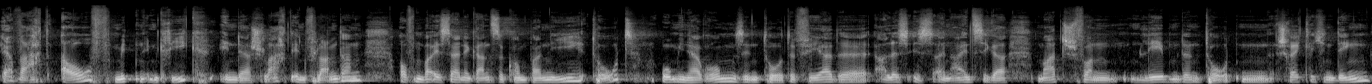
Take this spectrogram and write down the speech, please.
Er wacht auf mitten im Krieg in der Schlacht in Flandern. Offenbar ist seine ganze Kompanie tot. Um ihn herum sind tote Pferde. Alles ist ein einziger Matsch von lebenden, toten, schrecklichen Dingen.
